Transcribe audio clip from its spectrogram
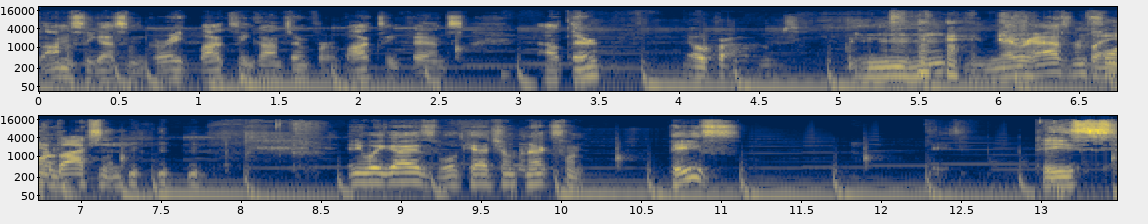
honestly got some great boxing content for boxing fans out there. No problems. Mm-hmm. Never has been Playing formed. boxing. Anyway, guys, we'll catch you on the next one. Peace. Peace.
